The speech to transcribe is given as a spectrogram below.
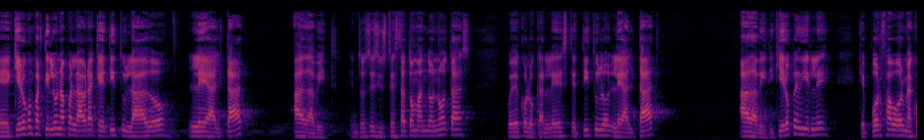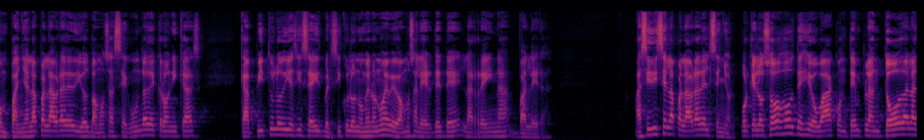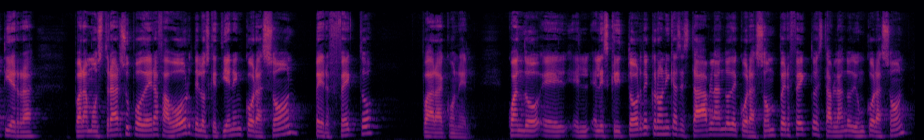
Eh, quiero compartirle una palabra que he titulado Lealtad a David. Entonces, si usted está tomando notas, puede colocarle este título, Lealtad a David. Y quiero pedirle que por favor me acompañe a la palabra de Dios. Vamos a Segunda de Crónicas, capítulo 16, versículo número 9. Vamos a leer desde la Reina Valera. Así dice la palabra del Señor, porque los ojos de Jehová contemplan toda la tierra para mostrar su poder a favor de los que tienen corazón perfecto para con él. Cuando el, escritor de crónicas está hablando de corazón perfecto, está hablando de un corazón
